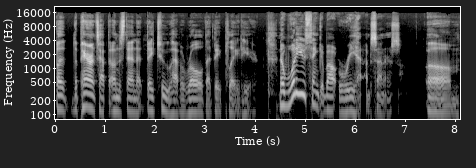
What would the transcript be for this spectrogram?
but the parents have to understand that they too have a role that they played here. Now, what do you think about rehab centers? Um,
